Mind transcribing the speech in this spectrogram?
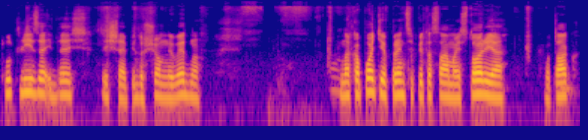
тут лізе і десь і ще під дощом не видно. На капоті, в принципі, та сама історія. Отак.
